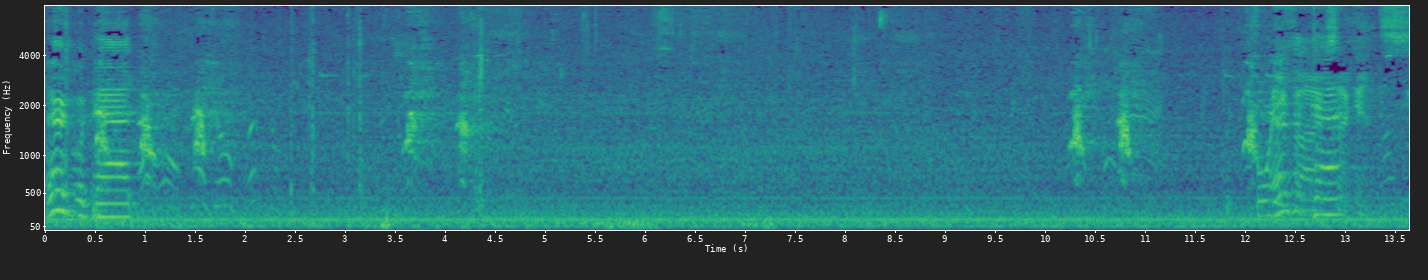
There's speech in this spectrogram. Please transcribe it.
There's McCad. There's a 45 cat. seconds.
